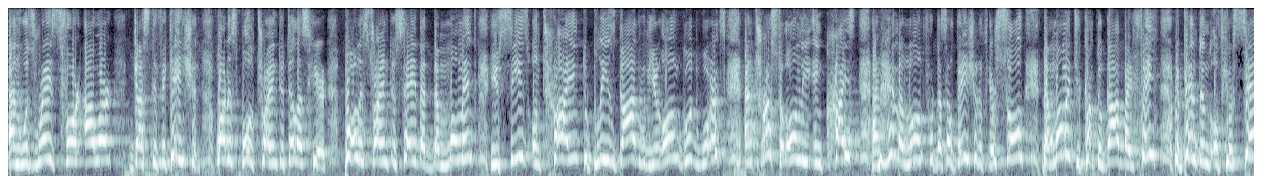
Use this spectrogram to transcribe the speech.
and was raised for our justification. What is Paul trying to tell us here? Paul is trying to say that the moment you cease on trying to please God with your own good works and trust only in Christ and Him alone for the salvation of your soul, the moment you come to God by faith, repenting of your sin,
